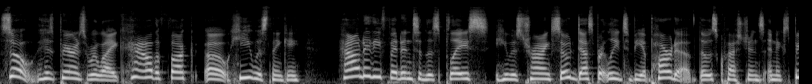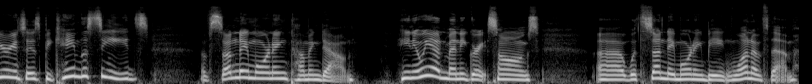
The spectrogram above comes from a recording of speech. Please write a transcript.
so his parents were like, "How the fuck?" Oh, he was thinking, "How did he fit into this place he was trying so desperately to be a part of?" Those questions and experiences became the seeds of Sunday morning coming down. He knew he had many great songs. Uh, with Sunday morning being one of them.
